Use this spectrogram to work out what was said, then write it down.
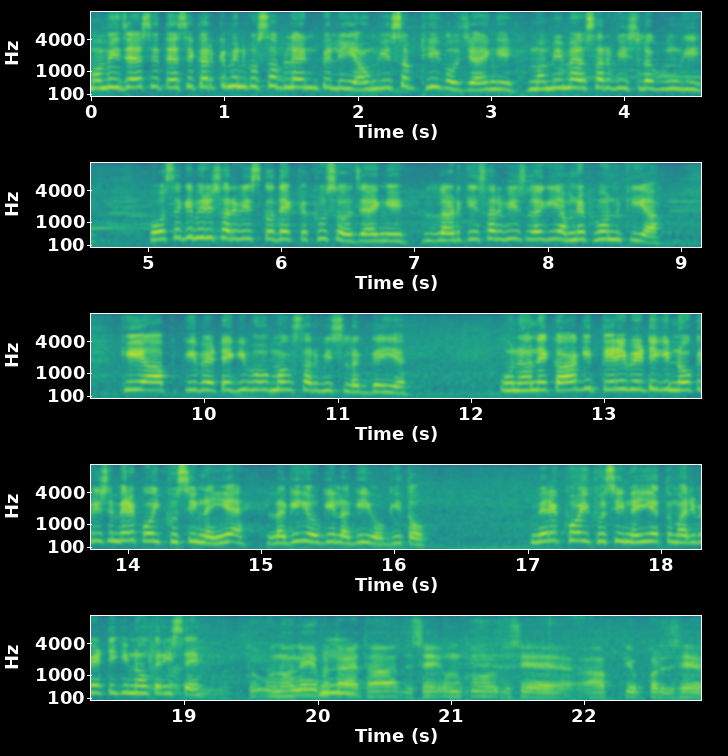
मम्मी जैसे तैसे करके मैं इनको सब लाइन पे ले आऊँगी सब ठीक हो जाएँगे। मम्मी मैं सर्विस लगूँगी। हो सके मेरी सर्विस को देख के खुश हो जाएँगे। लड़की सर्विस लगी हमने फ़ोन किया कि आपकी बेटे की वो मग सर्विस लग गई है। उन्होंने कहा कि तेरी बेटी की नौकरी से मेरे कोई खुशी नहीं है। लगी होगी लगी होगी तो। मेरे कोई खुशी नहीं है तुम्हारी बेटी की नौकरी से। तो उन्होंने बताया था जैसे उनको जैसे आपके ऊपर जैसे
